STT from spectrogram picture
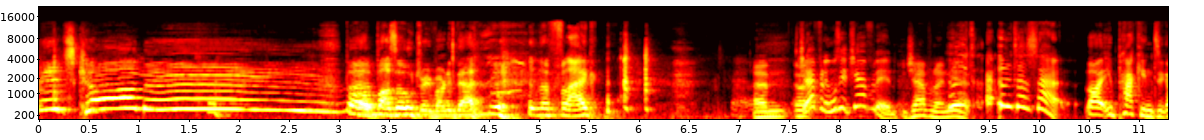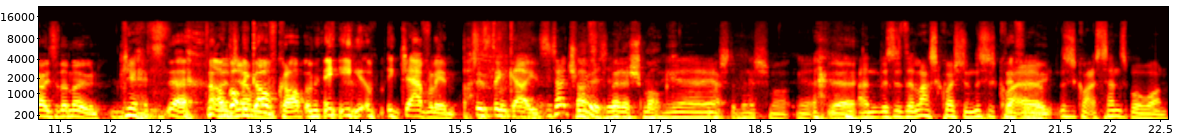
Mum! It's coming. Oh, Buzz Aldrin running down the flag. Um, uh, Javelin, was it javelin? javelin, Who, yeah. who does that? Like, you're packing to go to the moon? Yes. Yeah, I've got my javelin. golf club and me, me javelin, just in case. Is that true? That's Is been a it? schmuck. Yeah, yeah. Must have been a schmuck. Yeah. Yeah. And this is the last question. This is quite a, Definitely. this is quite a sensible one.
